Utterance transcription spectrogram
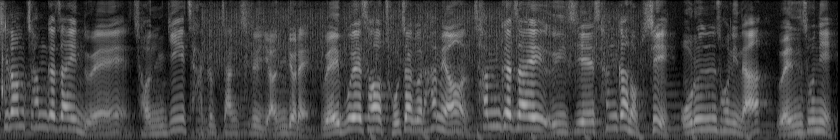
실험 참가자의 뇌에 전기 자극 장치를 연결해 외부에서 조작을 하면 참가자의 의지에 상관없이 오른손이나 왼손이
